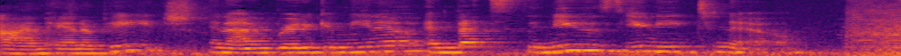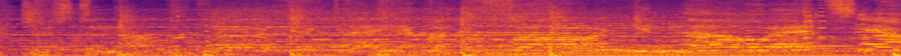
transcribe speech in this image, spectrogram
I'm Hannah Peach. And I'm Britta Gamino, and that's the news you need to know. Day, but before you know it's gone.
